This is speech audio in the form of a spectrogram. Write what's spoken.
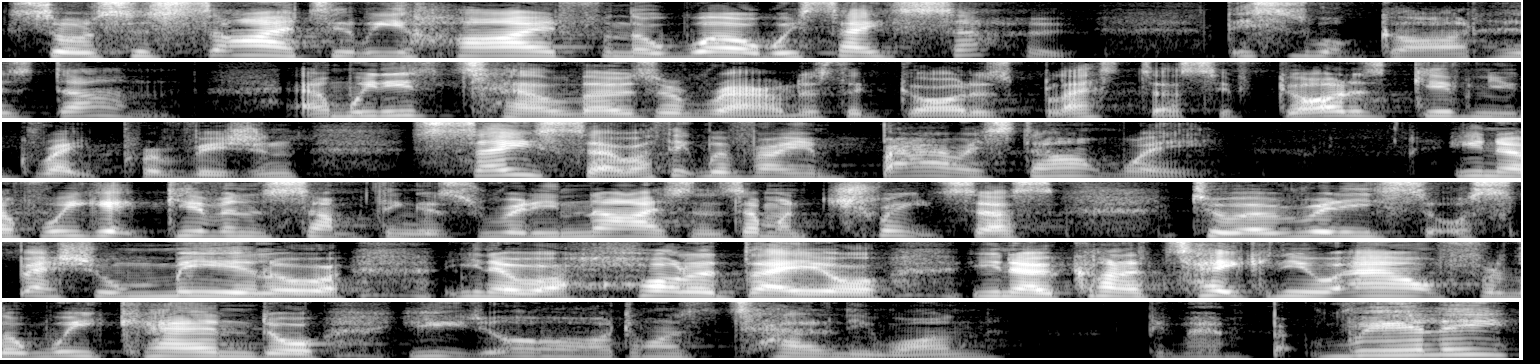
sort of society we hide from the world. We say so. This is what God has done. And we need to tell those around us that God has blessed us. If God has given you great provision, say so. I think we're very embarrassed, aren't we? You know, if we get given something that's really nice and someone treats us to a really sort of special meal or, you know, a holiday or, you know, kind of taking you out for the weekend or, you, oh, I don't want to tell anyone. Really?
